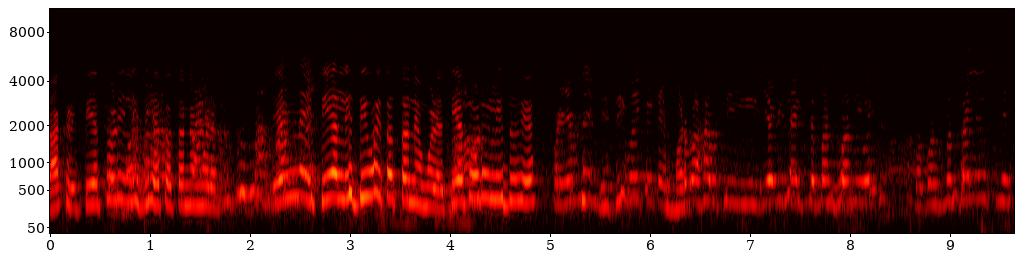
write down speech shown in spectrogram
રાખડી તે થોડી લીધી હે તો તને મળે. એમ નહીં તે લીધી હોય તો તને મળે. તે થોડું લીધું હે. પણ એમ નહીં લીધી હોય તો કઈ મળવા હારથી એવી લાઈન છે બાંધવાની હોય તો પછી બંધાય જ નહીં.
